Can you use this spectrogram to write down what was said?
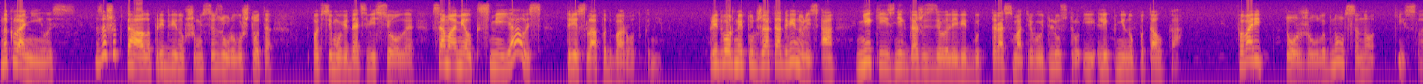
Наклонилась, зашептала придвинувшемуся Зурову что-то, по всему, видать, веселое. Сама мелко смеялась, трясла подбородками. Придворные тут же отодвинулись, а некие из них даже сделали вид, будто рассматривают люстру и лепнину потолка. Фаворит тоже улыбнулся, но кисло.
